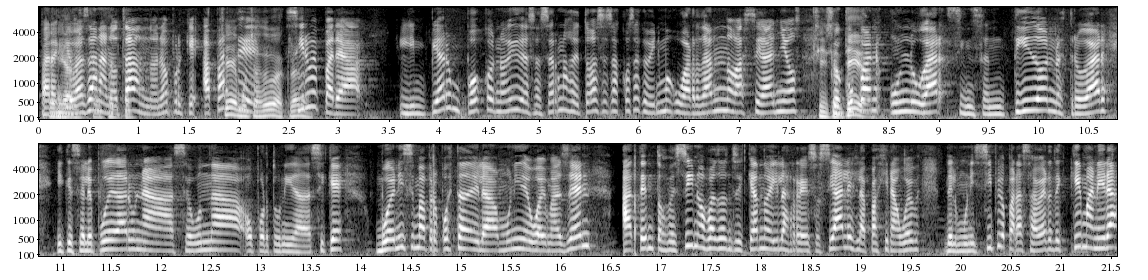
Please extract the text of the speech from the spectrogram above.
Para que vayan anotando, ¿no? Porque aparte sirve para limpiar un poco ¿no? y deshacernos de todas esas cosas que venimos guardando hace años, que ocupan un lugar sin sentido en nuestro hogar y que se le puede dar una segunda oportunidad. Así que buenísima propuesta de la Muni de Guaymallén. Atentos vecinos, vayan chequeando ahí las redes sociales, la página web del municipio para saber de qué manera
